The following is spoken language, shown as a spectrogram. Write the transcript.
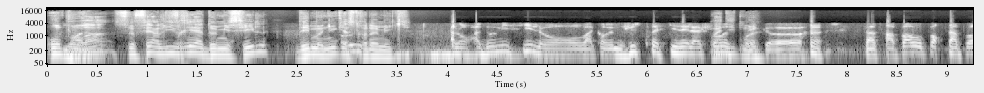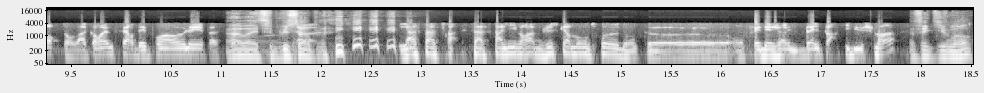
on pourra Voilà. se faire livrer à domicile des menus gastronomiques. Alors à domicile, on va quand même juste préciser la chose, c'est que ça sera pas au porte-à-porte. On va quand même faire des points relais parce que Ah ouais, c'est plus simple. Là, ça sera, ça sera livrable jusqu'à Montreux, donc euh, on fait déjà une belle partie du chemin. Effectivement.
